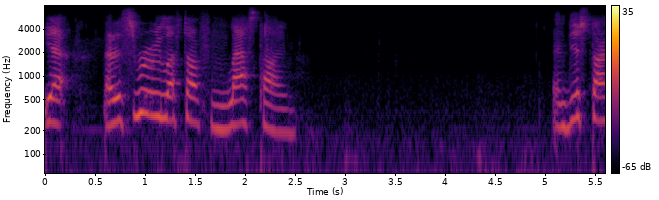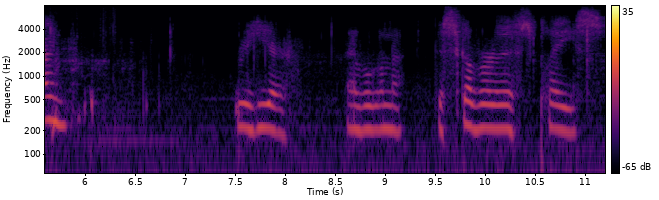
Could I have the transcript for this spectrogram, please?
Yeah, now this is where we left off from last time. And this time, we're here. And we're gonna discover this place.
